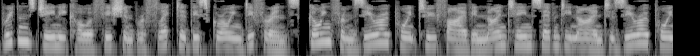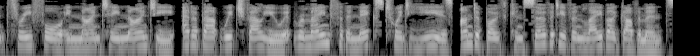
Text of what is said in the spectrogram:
Britain's Gini coefficient reflected this growing difference, going from 0.25 in 1979 to 0.34 in 1990, at about which value it remained for the next 20 years, under both Conservative and Labour governments.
